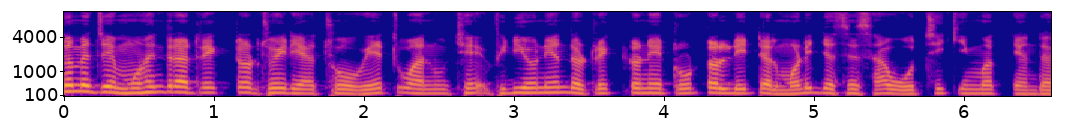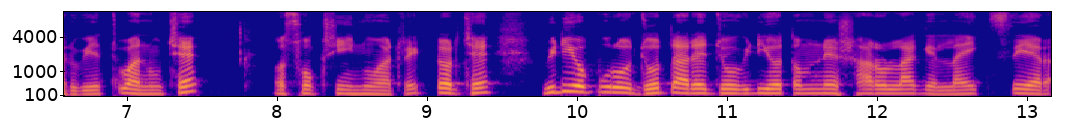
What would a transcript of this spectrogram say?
તમે જે મહિન્દ્રા ટ્રેક્ટર જોઈ રહ્યા છો, વેચવાનું છે. વિડીયોની અંદર ટ્રેક્ટરની ટોટલ ડિટેલ મળી જશે સાવ ઓછી કિંમતની અંદર વેચવાનું છે. અશોક સિંહનું આ ટ્રેક્ટર છે. વીડિયો પૂરો જોતા રહેજો. વીડિયો તમને સારો લાગે લાઇક શેર,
